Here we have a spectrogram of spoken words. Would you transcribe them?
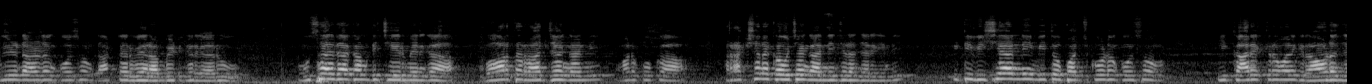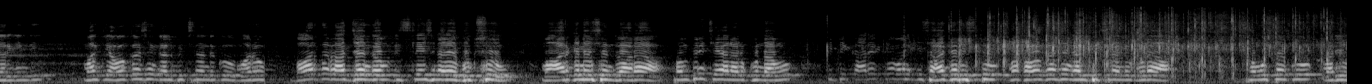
వీడనాడడం కోసం డాక్టర్ బిఆర్ అంబేద్కర్ గారు ముసాయిదా కమిటీ చైర్మన్గా భారత రాజ్యాంగాన్ని మనకు ఒక రక్షణ కవచంగా అందించడం జరిగింది. ఇటు విషయాన్ని మీతో పంచుకోవడం కోసం ఈ కార్యక్రమానికి రావడం జరిగింది. మాకు అవకాశం కల్పించినందుకు మరో భారత రాజ్యాంగం విశ్లేషణ అనే బుక్స్ మా ఆర్గనైజేషన్ ద్వారా పంపిణీ చేయాలనుకున్నాము. ఇటు కార్యక్రమానికి సహకరిస్తూ మాకు అవకాశం కల్పించినందుకు కూడా సంస్థకు మరియు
